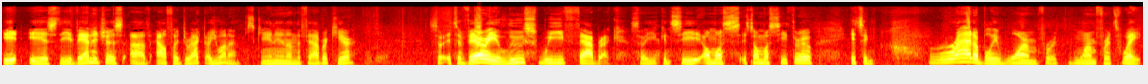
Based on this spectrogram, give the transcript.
it is the advantages of Alpha Direct. Oh, you want to scan in on the fabric here? I do. So it's a very loose weave fabric. So you can see almost it's almost see-through. It's incredibly warm for warm for its weight.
